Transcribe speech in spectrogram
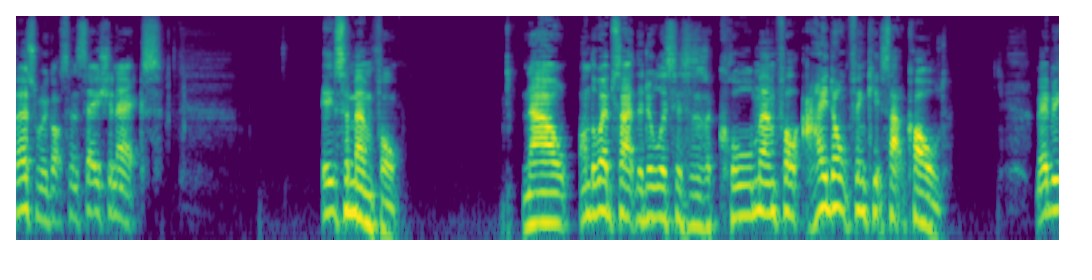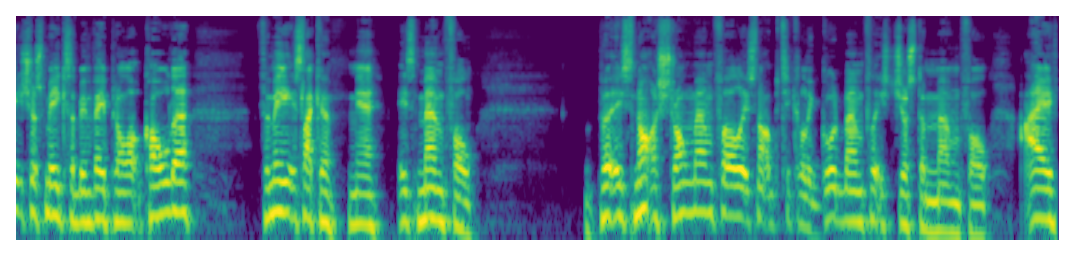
first one, we've got Sensation X. It's a menthol. Now, on the website, they do list this as a cool menthol. I don't think it's that cold. Maybe it's just me because I've been vaping a lot colder. For me, it's like a, yeah, it's menthol but it's not a strong menthol. It's not a particularly good menthol. It's just a menthol. I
